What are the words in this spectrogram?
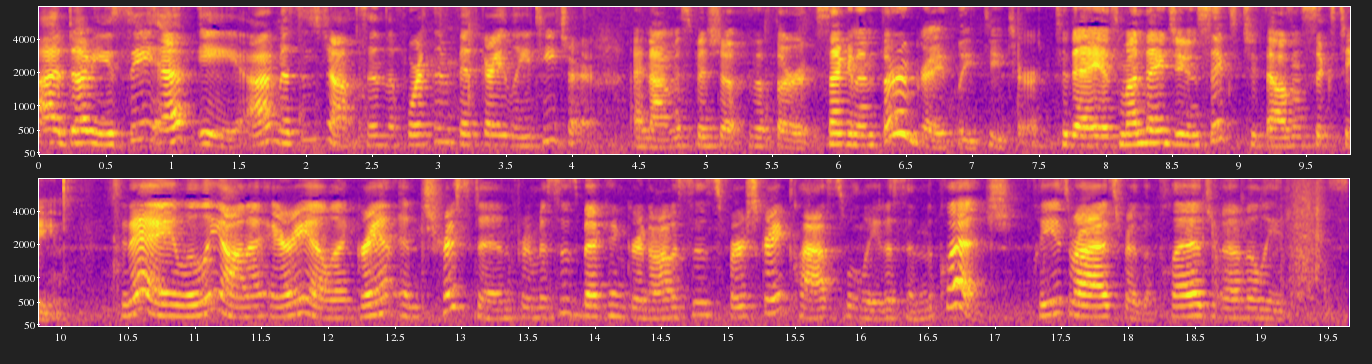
on WCFE. I'm Mrs. Johnson, the fourth and fifth grade lead teacher. And I'm Ms. Bishop, the third, second and third grade lead teacher. Today is Monday, June 6, 2016. Today, Liliana, Ariella, Grant, and Tristan from Mrs. Beck and Granadas' first grade class will lead us in the pledge. Please rise for the Pledge of Allegiance.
